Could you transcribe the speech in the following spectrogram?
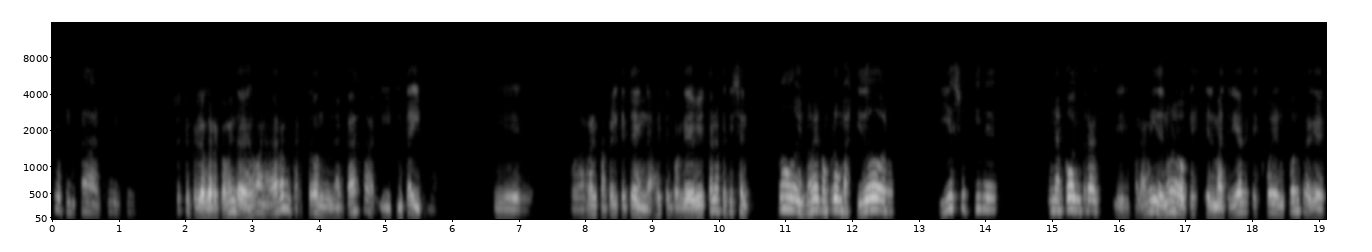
quiero pintar, Yo siempre lo que recomiendo es, bueno, agarrar un cartón de una caja y pinta ahí eh, o agarrar el papel que tengas, ¿viste? Porque están los que te dicen, no, y me voy a comprar un bastidor. Y eso tiene una contra, eh, para mí, de nuevo, que es que el material te juega en contra, que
